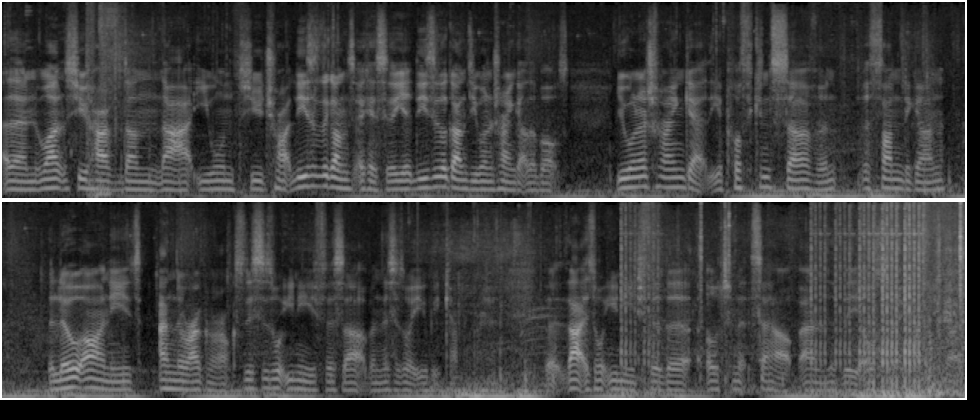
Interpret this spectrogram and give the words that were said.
And then once you have done that, you want to try. These are the guns. Okay, so these are the guns you want to try and get out of the box. You want to try and get the Apothicon Servant, the Thunder Gun, the Little Arnie's, and the Ragnaroks. This is what you need for the setup, and this is what you'll be camping right here. But that is what you need for the ultimate setup and the ultimate camping guide.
